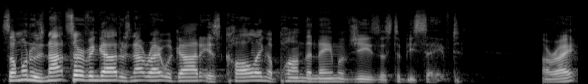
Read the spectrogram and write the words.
someone who's not serving God, who's not right with God, is calling upon the name of Jesus to be saved. All right?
